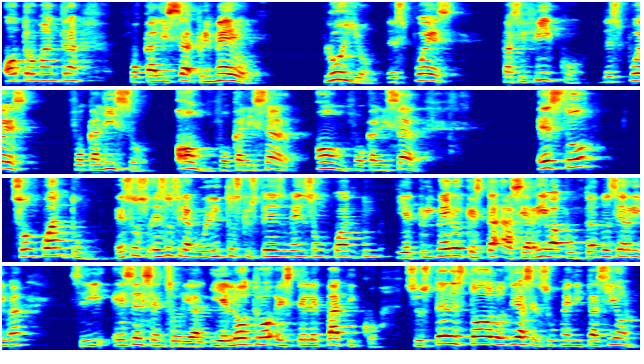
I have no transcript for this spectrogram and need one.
Otro mantra, focaliza, primero, fluyo, después, pacifico, después, focalizo, om, focalizar, om, focalizar. Esto son quantum. Esos, esos triangulitos que ustedes ven son quantum y el primero que está hacia arriba, apuntando hacia arriba, ¿sí? es el sensorial y el otro es telepático. Si ustedes todos los días en su meditación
